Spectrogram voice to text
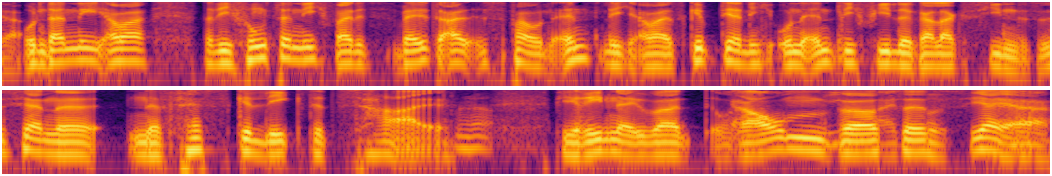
Ja. und dann nicht, aber na, die funktioniert nicht, weil das Weltall ist zwar unendlich, aber es gibt ja nicht unendlich viele Galaxien. Das ist ja eine, eine festgelegte Zahl. Ja. Wir reden ja über Raum versus, ja, Ja,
